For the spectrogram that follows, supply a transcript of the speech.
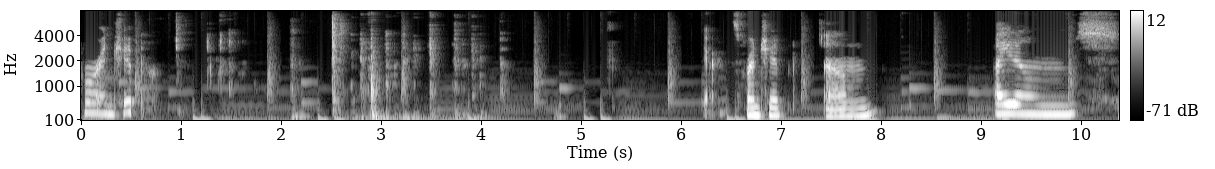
friendship. Yeah, it's friendship. Um, items.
